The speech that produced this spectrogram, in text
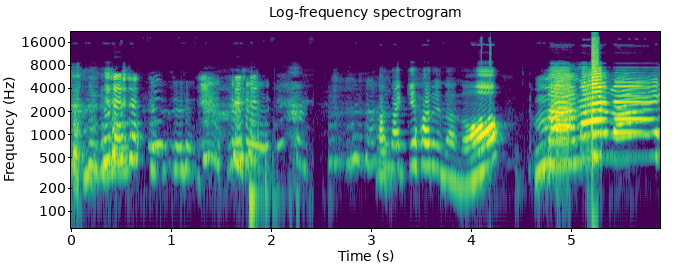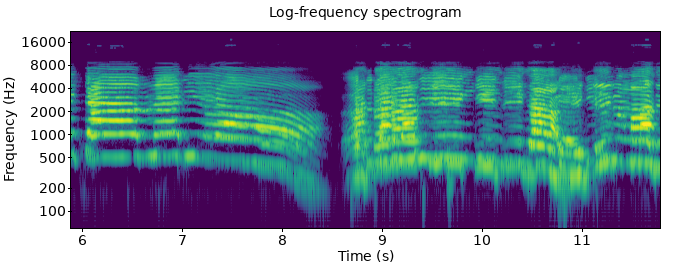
佐々木春菜のママライターメディア新しい記事ができるまで。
